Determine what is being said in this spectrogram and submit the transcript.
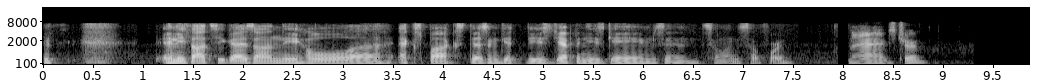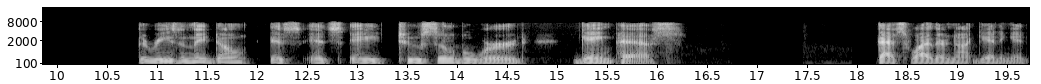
Any thoughts, you guys, on the whole uh, Xbox doesn't get these Japanese games and so on and so forth? That's true. The reason they don't is it's a two syllable word Game Pass. That's why they're not getting it.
